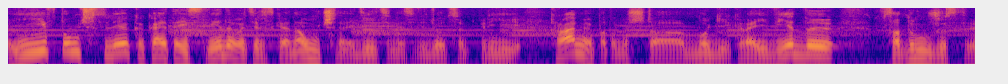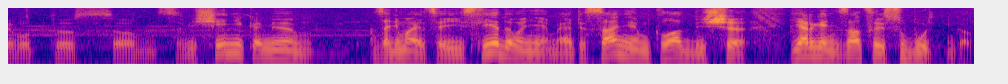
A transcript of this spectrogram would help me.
И в том числе какая-то исследовательская, научная деятельность ведется при храме, потому что многие краеведы в содружестве вот с э, священниками занимаются и исследованием, и описанием кладбища, и организацией субботников.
